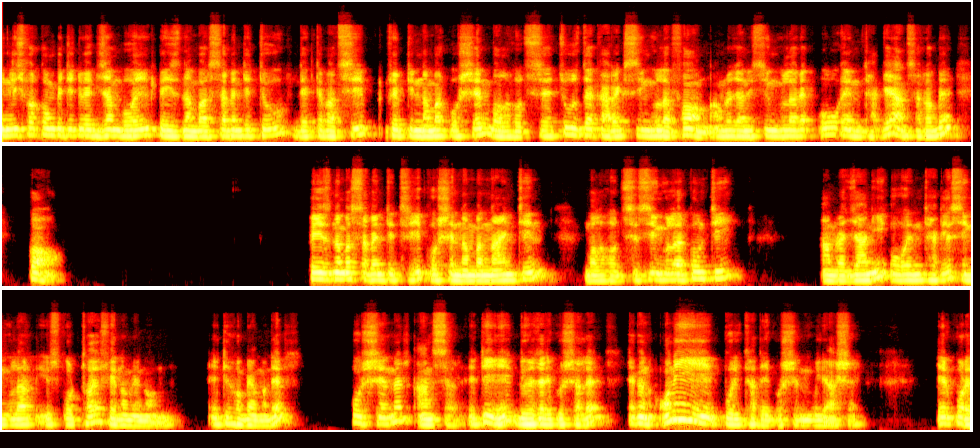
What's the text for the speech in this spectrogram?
ইংলিশ ফর কম্পিটিটিভ এক্সাম বই পেজ নাম্বার সেভেন্টি টু দেখতে পাচ্ছি। ফিফটিন নাম্বার কোশ্চেন বলা হচ্ছে choose the correct singular form আমরা জানি সিঙ্গুলারে ও এন থাকে আনসার হবে ক। Page number seventy three question number nineteen বলা হচ্ছে সিঙ্গুলার কোনটি? আমরা জানি ও এন থাকলে সিঙ্গুলার ইউজ করতে হয় ফেনোমেনন এটি হবে আমাদের কোশ্চেনের আনসার এটি দুই হাজার একুশ সালে এখন অনেক পরীক্ষাতে এই কোশ্চেনগুলি আসে। এরপরে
